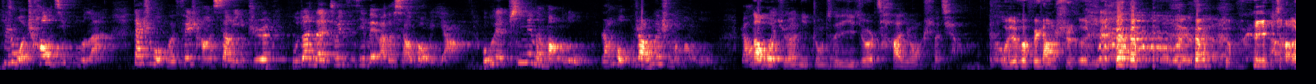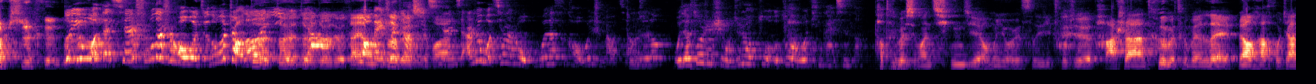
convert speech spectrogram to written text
就是我超级不懒，但是我会非常像一只不断在追自己尾巴的小狗一样，我会拼命的忙碌，然后我不知道为什么忙碌，然后会那我觉得你终极的意义就是擦游泳池的墙，我觉得会非常适合你，我也觉得，非常适合你。所以我在签书的时候，我觉得我找到了意义啊！对对对对对丹阳我没事就想去特别喜欢签一下，而且我签的时候我不会再思考我为什么要签，我觉得我在做这事情，我就是要做，我做了我挺开心的。他特别喜欢清洁，我们有一次一起出去爬山，特别特别累，然后他回家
